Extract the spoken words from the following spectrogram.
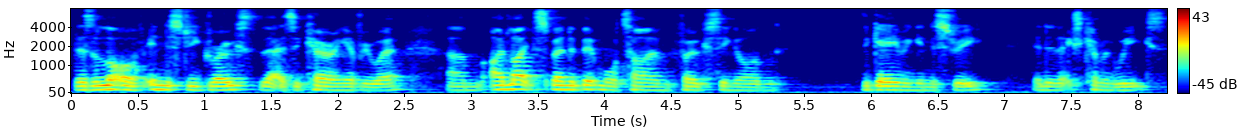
There's a lot of industry growth that is occurring everywhere. Um, I'd like to spend a bit more time focusing on the gaming industry in the next coming weeks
